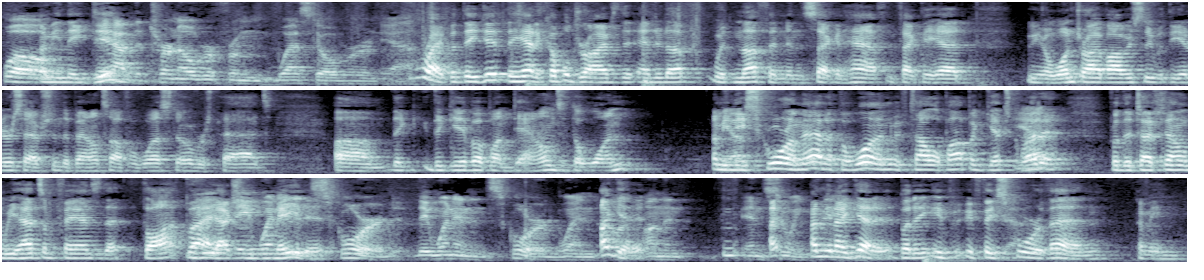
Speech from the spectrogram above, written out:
well, I mean, they did they have the turnover from Westover, and yeah, right, but they did. They had a couple drives that ended up with nothing in the second half. In fact, they had you know one drive obviously with the interception, the bounce off of Westover's pads. Um, they they gave up on downs at the one. I mean, Yeah. they score on that at the one. If Taulapapa gets Yeah. credit for the touchdown, we had some fans that thought but actually they went in made and it. scored. They went in and scored when I get it. on the ensuing. I, I mean, I get it, but if, if they score then, I mean,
